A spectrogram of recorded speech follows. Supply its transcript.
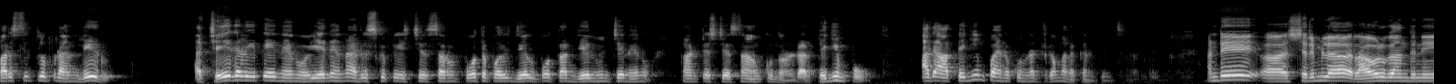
పరిస్థితులు ఇప్పుడు ఆయన లేడు. అది చేయగలిగితే నేను ఏదైనా రిస్క్ ఫేస్ చేస్తాను పోతే పోతే జైలు పోతాను జైలు నుంచే నేను కాంటెస్ట్ చేస్తాను అనుకున్నాను ఆ తెగింపు అది ఆ తెగింపు ఆయనకు ఉన్నట్టుగా మనకు కనిపించింది అంటే షర్మిల రాహుల్ గాంధీని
